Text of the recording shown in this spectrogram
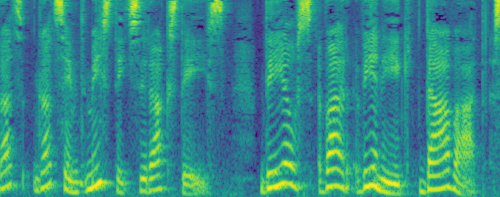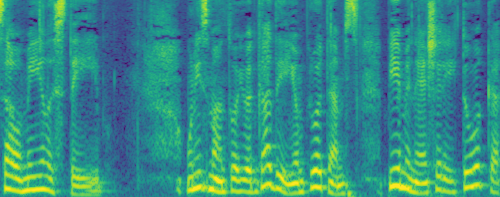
Gads, gadsimta mistiķis ir rakstījis: Dievs var vienīgi dāvāt savu mīlestību. Un izmantojot gadījumu, protams, pieminēšu arī to, ka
